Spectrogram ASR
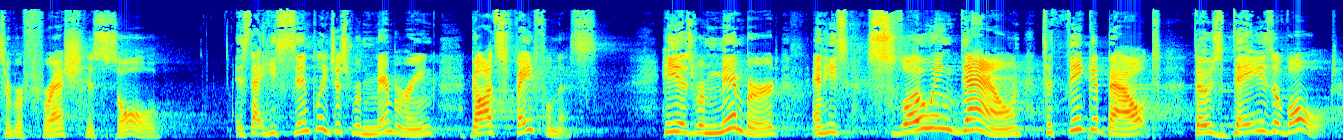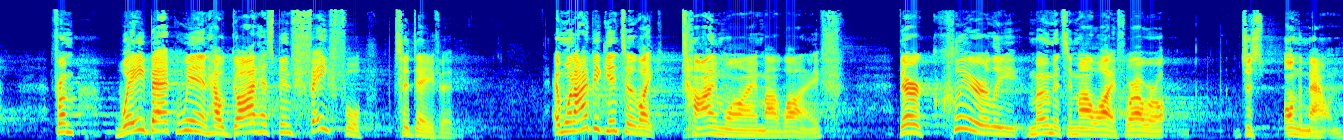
to refresh his soul is that he's simply just remembering God's faithfulness. He has remembered and he's slowing down to think about those days of old. From way back when, how God has been faithful to David. And when I begin to like timeline my life, there are clearly moments in my life where I were just on the mountain,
